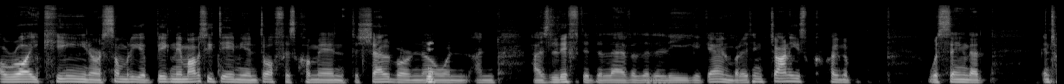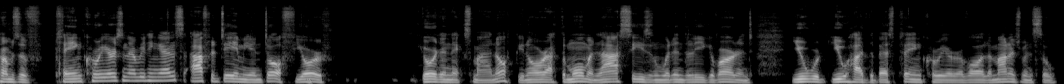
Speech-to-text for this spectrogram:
a Roy Keane or somebody a big name. Obviously, Damien Duff has come in to Shelbourne now and, and has lifted the level of the league again. But I think Johnny's kind of was saying that in terms of playing careers and everything else, after Damien Duff, you're you're the next man up. You know, or at the moment, last season within the League of Ireland, you were you had the best playing career of all the management. So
